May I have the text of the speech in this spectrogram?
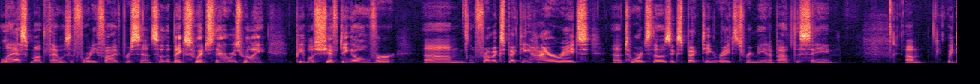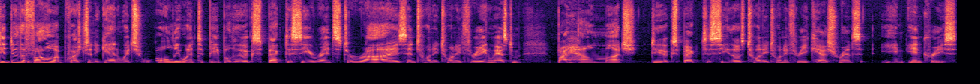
Last month, that was at 45%. So the big switch there was really people shifting over um, from expecting higher rates uh, towards those expecting rates to remain about the same. Um, we did do the follow up question again, which only went to people who expect to see rents to rise in 2023. And we asked them, by how much do you expect to see those 2023 cash rents in, increase?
